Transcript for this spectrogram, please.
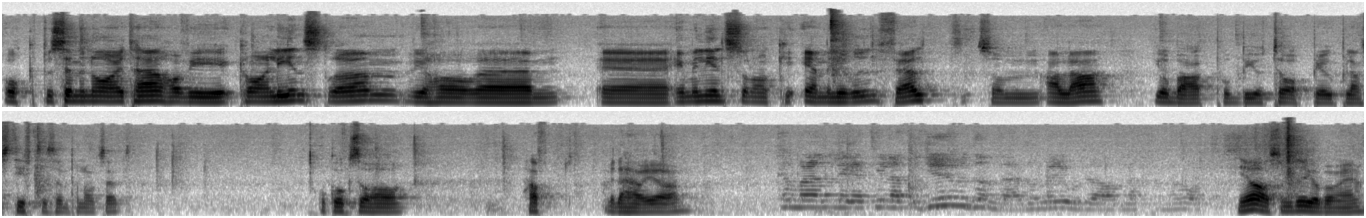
Och på seminariet här har vi Karin Lindström, vi har eh, Emil Nilsson och Emelie Runfeldt som alla jobbar på Biotopia Upplandsstiftelsen på något sätt. Och också har haft med det här att göra. Kan man lägga till att ljuden där, de är gjorda av Ja, som du jobbar med.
